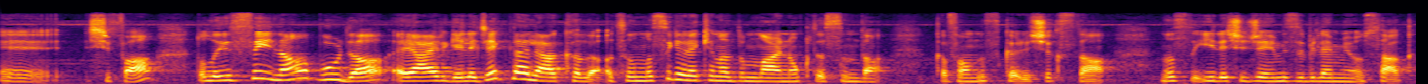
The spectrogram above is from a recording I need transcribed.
e, şifa. Dolayısıyla burada eğer gelecekle alakalı atılması gereken adımlar noktasında kafamız karışıksa, nasıl iyileşeceğimizi bilemiyorsak,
